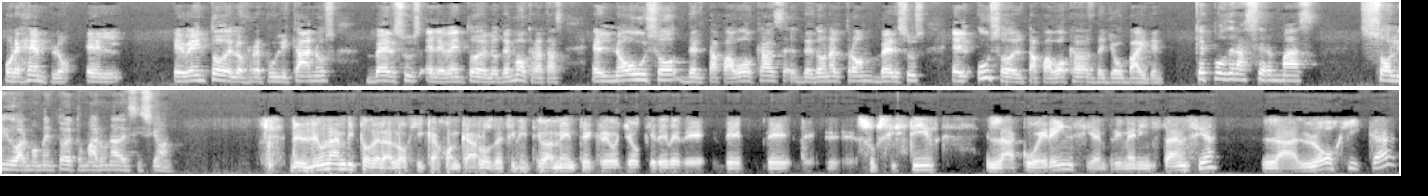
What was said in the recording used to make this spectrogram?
Por ejemplo, el evento de los republicanos versus el evento de los demócratas, el no uso del tapabocas de Donald Trump versus el uso del tapabocas de Joe Biden. ¿qué podrá ser más sólido al momento de tomar una decisión? Desde un ámbito de la lógica, Juan Carlos, definitivamente creo yo que debe de, subsistir la coherencia en primera instancia, la lógica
